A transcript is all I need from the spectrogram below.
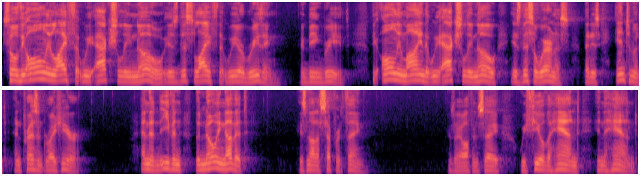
So, the only life that we actually know is this life that we are breathing and being breathed. The only mind that we actually know is this awareness that is intimate and present right here. And that even the knowing of it is not a separate thing. As I often say, we feel the hand in the hand.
